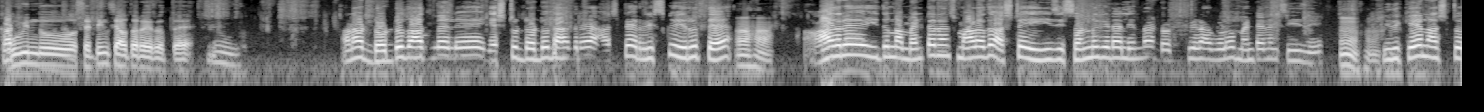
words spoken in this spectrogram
ಹೂವಿಂದು ಸೆಟ್ಟಿಂಗ್ಸ್ ಯಾವ ತರ ಇರುತ್ತೆ. ಅಣ್ಣ ದೊಡ್ಡದಾದ್ಮೇಲೆ ಎಷ್ಟು ದೊಡ್ಡದಾದ್ರೆ ಅಷ್ಟೇ ರಿಸ್ಕ್ ಇರುತ್ತೆ. ಆದ್ರೆ ಇದನ್ನ ಮೇಂಟೆನೆನ್ಸ್ ಮಾಡೋದು ಅಷ್ಟೇ ಈಸಿ ಸಣ್ಣ ಗಿಡಲಿಂದ ದೊಡ್ಡ ಗಿಡಗಳು ಮೇಂಟೆನೆನ್ಸ್ ಈಸಿ ಹ್ಮ್ ಹ್ಮ್. ಇದಕ್ಕೇನ್ ಅಷ್ಟು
